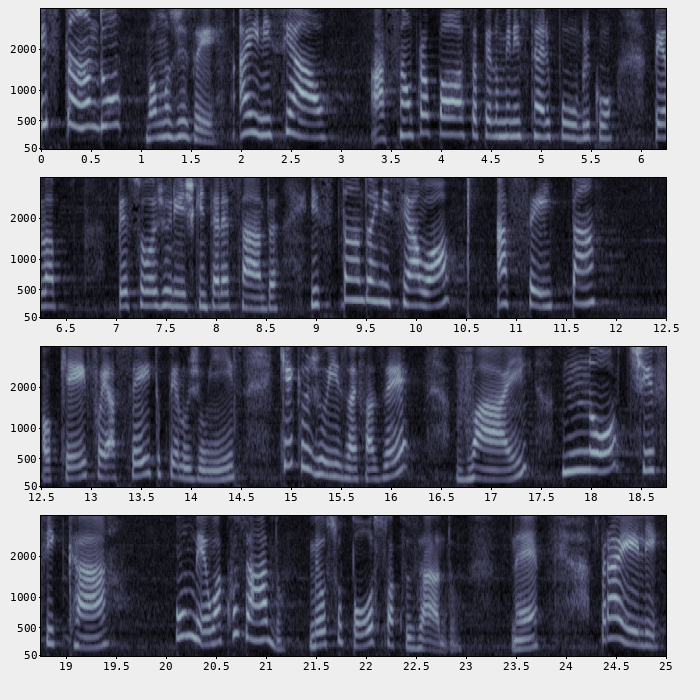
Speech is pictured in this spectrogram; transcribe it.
Estando, vamos dizer, a inicial, a ação proposta pelo Ministério Público, pela pessoa jurídica interessada, estando a inicial, ó, aceita ok? Foi aceito pelo juiz. O que, que o juiz vai fazer? Vai notificar o meu acusado, meu suposto acusado, né? Para ele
